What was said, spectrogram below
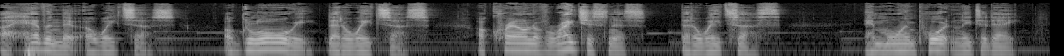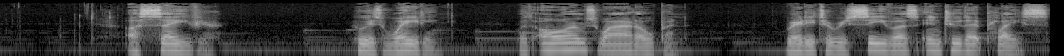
a heaven that awaits us, a glory that awaits us, a crown of righteousness that awaits us, and more importantly today, a Savior who is waiting with arms wide open, ready to receive us into that place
